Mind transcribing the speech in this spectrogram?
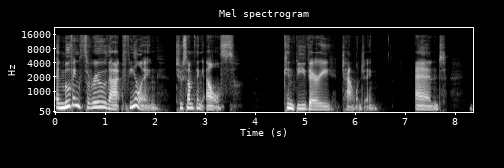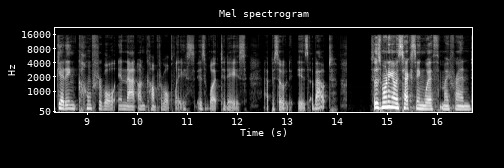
And moving through that feeling to something else can be very challenging. And getting comfortable in that uncomfortable place is what today's episode is about. So, this morning I was texting with my friend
